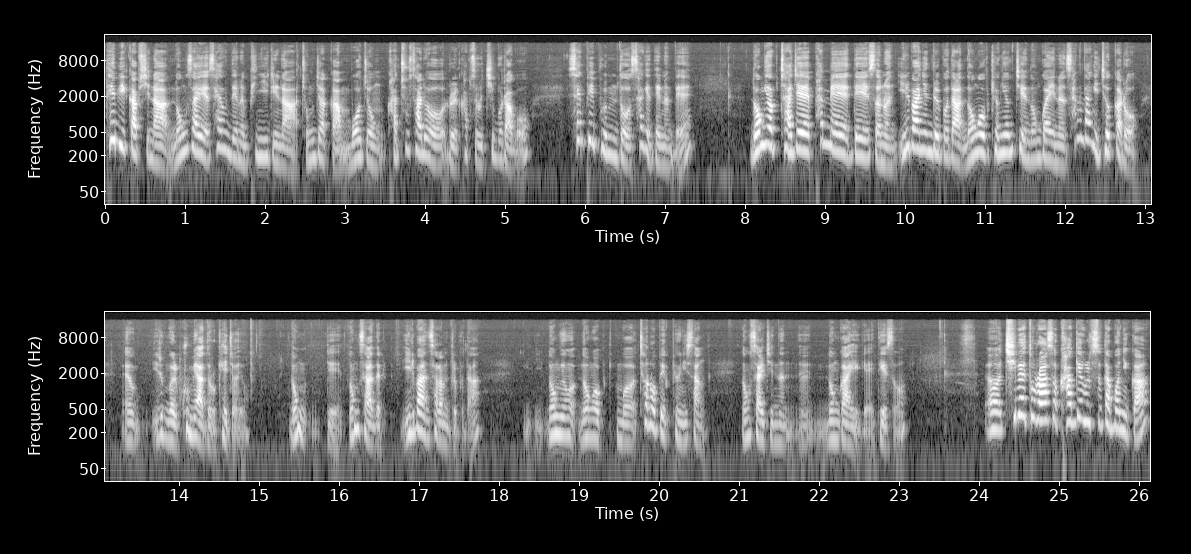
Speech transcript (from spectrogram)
퇴비값이나 농사에 사용되는 비닐이나 종잣값, 모종, 가축 사료를 값으로 지불하고 생필품도 사게 되는데 농협 자재 판매에 대해서는 일반인들보다 농업 경영체 농가에는 상당히 저가로 이런 걸 구매하도록 해줘요. 농 이제 농사들 일반 사람들보다 농업 농업 뭐 1,500평 이상 농사를 짓는 농가에게 대해서 어, 집에 돌아와서 가격을 쓰다 보니까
